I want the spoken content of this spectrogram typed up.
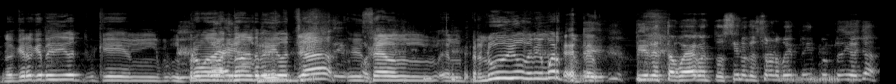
no quiero que, pedido, que el, el promo de McDonald's de pedido ya eh, sea el, el preludio de mi muerte. Pide esta weá con tocino que solo lo podéis pedir por pedido ya.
